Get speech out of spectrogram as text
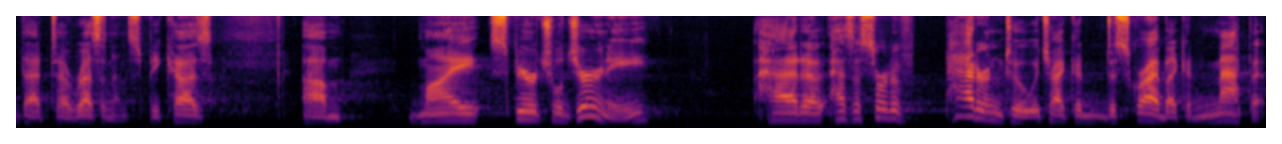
that uh, resonance because um, my spiritual journey had a, has a sort of pattern to it which I could describe, I could map it.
